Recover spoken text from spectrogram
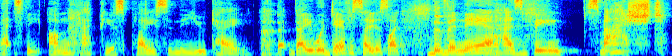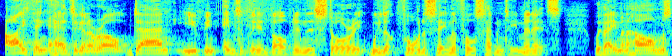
that's the unhappiest place in the UK. they were devastated. It's like the veneer has been smashed. I think heads are going to roll. Dan, you've been intimately involved in this story. We look forward to seeing the full 17 minutes with Eamonn Holmes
